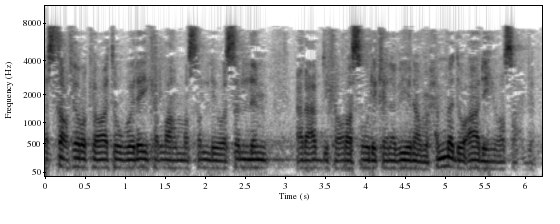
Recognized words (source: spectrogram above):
أستغفرك وأتوب إليك. اللهم صل وسلم على عبدك ورسولك نبينا محمد وآله وصحبه.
